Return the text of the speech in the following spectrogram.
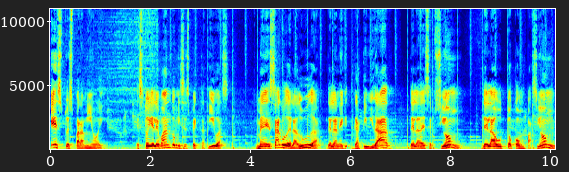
esto es para mí hoy? Estoy elevando mis expectativas. Me deshago de la duda, de la negatividad, de la decepción, de la autocompasión,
